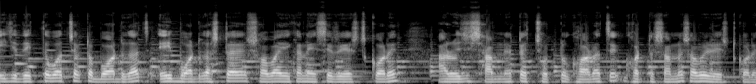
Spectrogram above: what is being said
এই যে দেখতে পাচ্ছ একটা বট গাছ এই বট গাছটায় সবাই এখানে এসে রেস্ট করে। আর ওই যে সামনে একটা ছোট্ট ঘর আছে, ঘরটার সামনে সবাই রেস্ট করে।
